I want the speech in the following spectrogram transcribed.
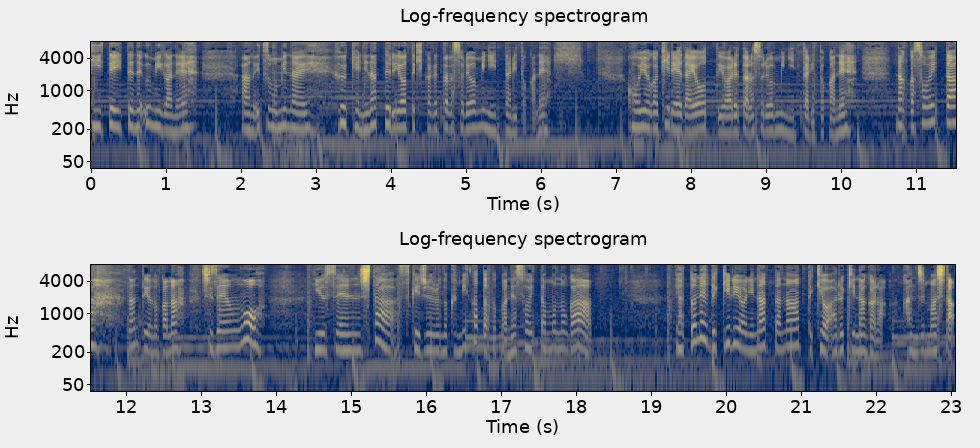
引いていてね海がねあのいつも見ない風景になってるよって聞かれたらそれを見に行ったりとかね。紅葉が綺麗だよって言われたらそれを見に行ったりとかね。なんかそういった何て言うのかな。自然を優先したスケジュールの組み方とかね。そういったものがやっとねできるようになったなって今日歩きながら感じました。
